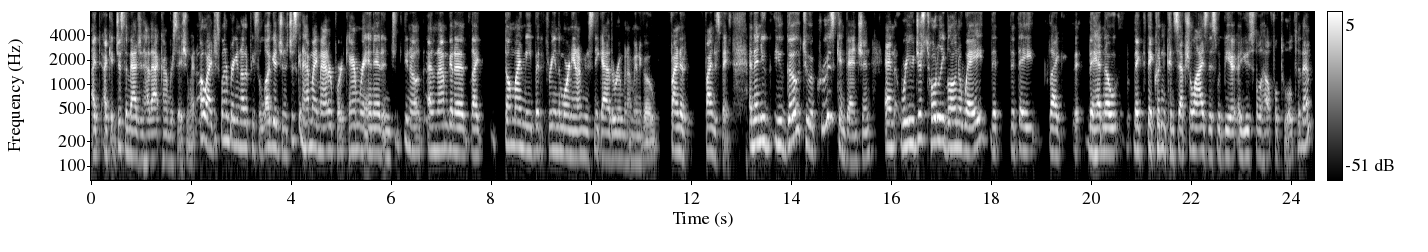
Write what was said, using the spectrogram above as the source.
I, I could just imagine how that conversation went. Oh, I just want to bring another piece of luggage, and it's just going to have my Matterport camera in it, and you know, and I'm going to like, don't mind me, but at three in the morning, I'm going to sneak out of the room and I'm going to go find a find a space. And then you you go to a cruise convention, and were you just totally blown away that that they like they had no they they couldn't conceptualize this would be a, a useful helpful tool to them?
